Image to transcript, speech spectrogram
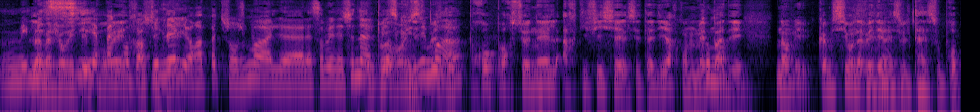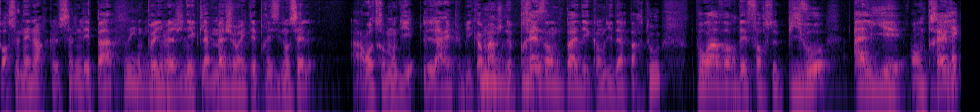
mais, la majorité s'il n'y a pas de proportionnel, il n'y aura pas de changement à l'Assemblée nationale. On peut avoir une espèce de hein. proportionnel artificiel, c'est-à-dire qu'on ne met pas des... Non mais comme si on avait des résultats sous proportionnel alors que ça ne l'est pas. on peut imaginer que la majorité présidentielle autrement dit, la République en marche mmh. ne présente pas des candidats partout pour avoir des forces pivots alliées entre elles.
